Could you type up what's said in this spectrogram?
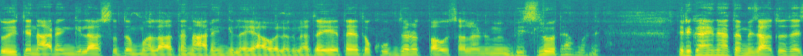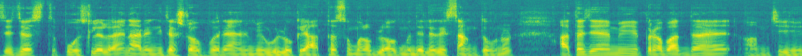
तो इथे नारंगीला असतो तर मला आता नारंगीला यावं लागलं. आता येता येता खूप जरा पाऊस आला आणि मी भिजलो त्यामध्ये. तरी काही नाही आता मी जातो त्याचे. जस्ट पोचलेलो आहे नारंगीच्या स्टॉपवर आहे आणि मी बोललो की आताच तुम्हाला ब्लॉगमध्ये लगेच सांगतो म्हणून. आता जे मी प्रभातदा आहे आमची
